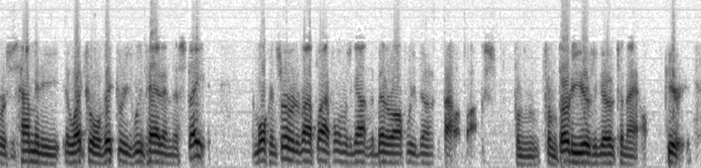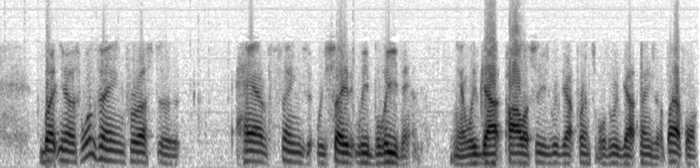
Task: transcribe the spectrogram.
versus how many electoral victories we've had in the state, the more conservative our platform has gotten, the better off we've done at the ballot box from from 30 years ago to now. Period. But you know, it's one thing for us to have things that we say that we believe in. You know, we've got policies, we've got principles, we've got things in the platform.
